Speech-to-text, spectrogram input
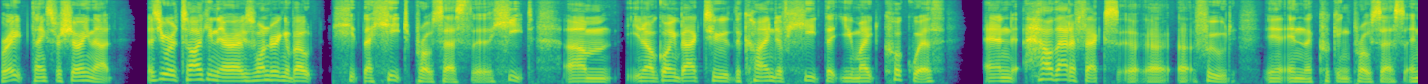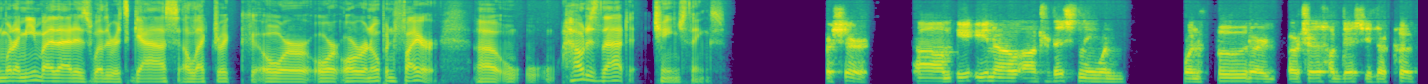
Great. Thanks for sharing that. As you were talking there, I was wondering about the heat process, the heat. Um, you know, going back to the kind of heat that you might cook with and how that affects uh, uh, uh, food in, in the cooking process. And what I mean by that is whether it's gas, electric, or or, or an open fire. Uh, how does that change things? For sure. Um, you, you know, uh, traditionally when when food or, or traditional dishes are cooked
